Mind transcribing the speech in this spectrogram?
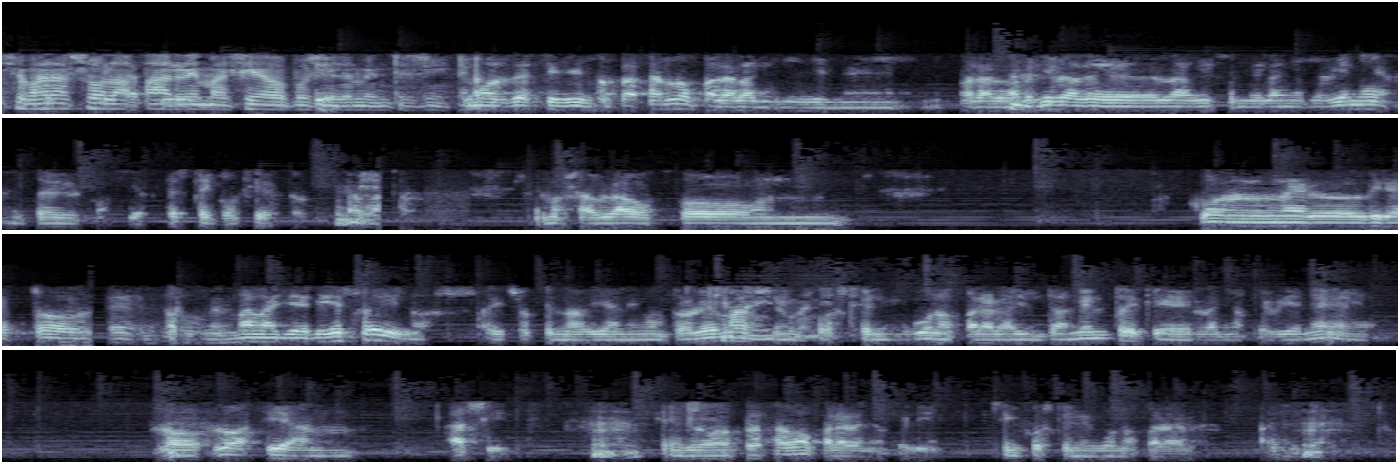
se van a solapar demasiado posiblemente, sí. Hemos decidido aplazarlo para el año que viene, para la venida de la Virgen del año que viene, este concierto. Hemos hablado con con el director, con el manager y eso, y nos ha dicho que no había ningún problema, sin coste ninguno para el ayuntamiento y que el año que viene lo, lo hacían así. lo aplazamos para el año que viene, sin coste ninguno para el ayuntamiento.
